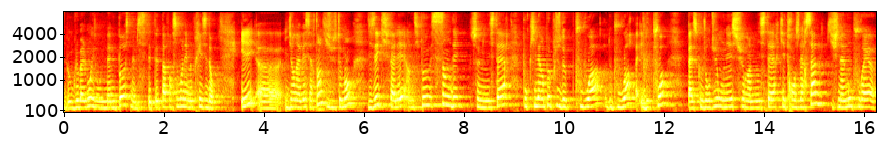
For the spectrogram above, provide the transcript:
globalement, ils ont le même poste, même si c'était peut-être pas forcément les mêmes présidents. Et euh, il y en avait certains qui justement disaient qu'il fallait un petit peu scinder ce ministère pour qu'il ait un peu plus de pouvoir, de pouvoir et de poids parce qu'aujourd'hui on est sur un ministère qui est transversal, qui finalement pourrait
